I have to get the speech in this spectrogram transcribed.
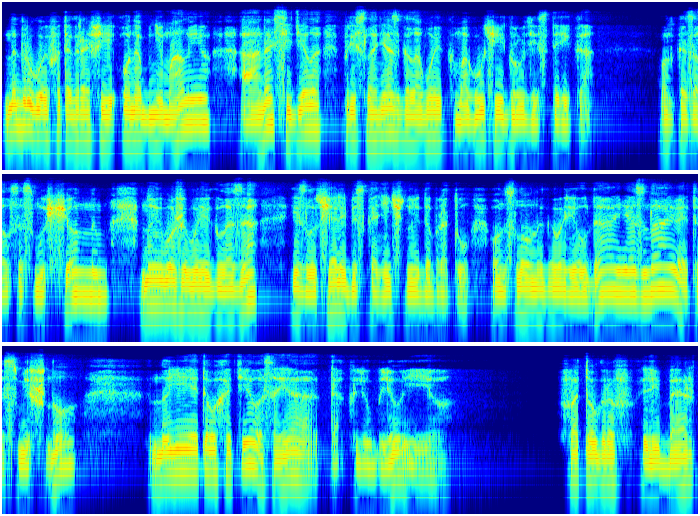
На другой фотографии он обнимал ее, а она сидела, прислонясь головой к могучей груди старика. Он казался смущенным, но его живые глаза излучали бесконечную доброту. Он словно говорил, «Да, я знаю, это смешно, но ей этого хотелось, а я так люблю ее». Фотограф Либерт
